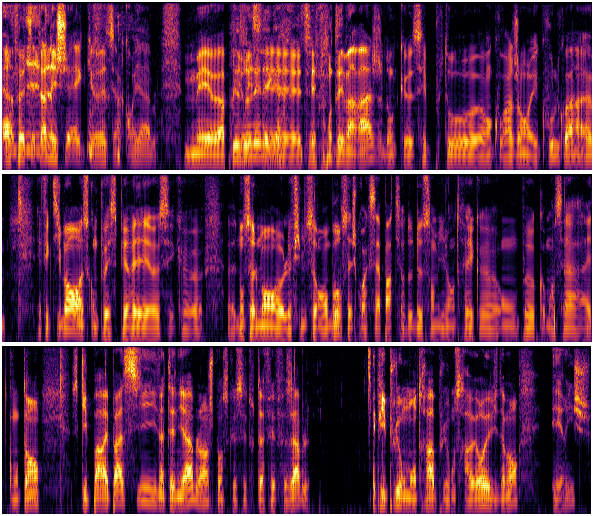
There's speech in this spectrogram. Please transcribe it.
en fait, c'est un échec, euh, c'est incroyable. Mais euh, a priori, c'est bon démarrage, donc c'est plutôt encourageant et cool, quoi. Effectivement, ce qu'on peut espérer, c'est que non seulement euh, le film se rembourse, et je crois que c'est à partir de 200 000 entrées qu'on peut commencer à être content, ce qui paraît pas si inatteignable. hein. je pense que c'est tout à fait faisable. Et puis plus on montera, plus on sera heureux évidemment et riche.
